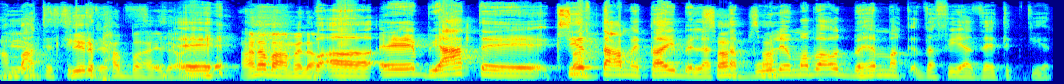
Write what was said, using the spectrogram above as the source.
عم هي بعطي كثير. بحبها هيدا إيه. أنا بعملها. بقى إيه بيعطي كثير. طعمة طيبة للتبولة صح. وما بقعد بهمك إذا فيها زيت كثير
